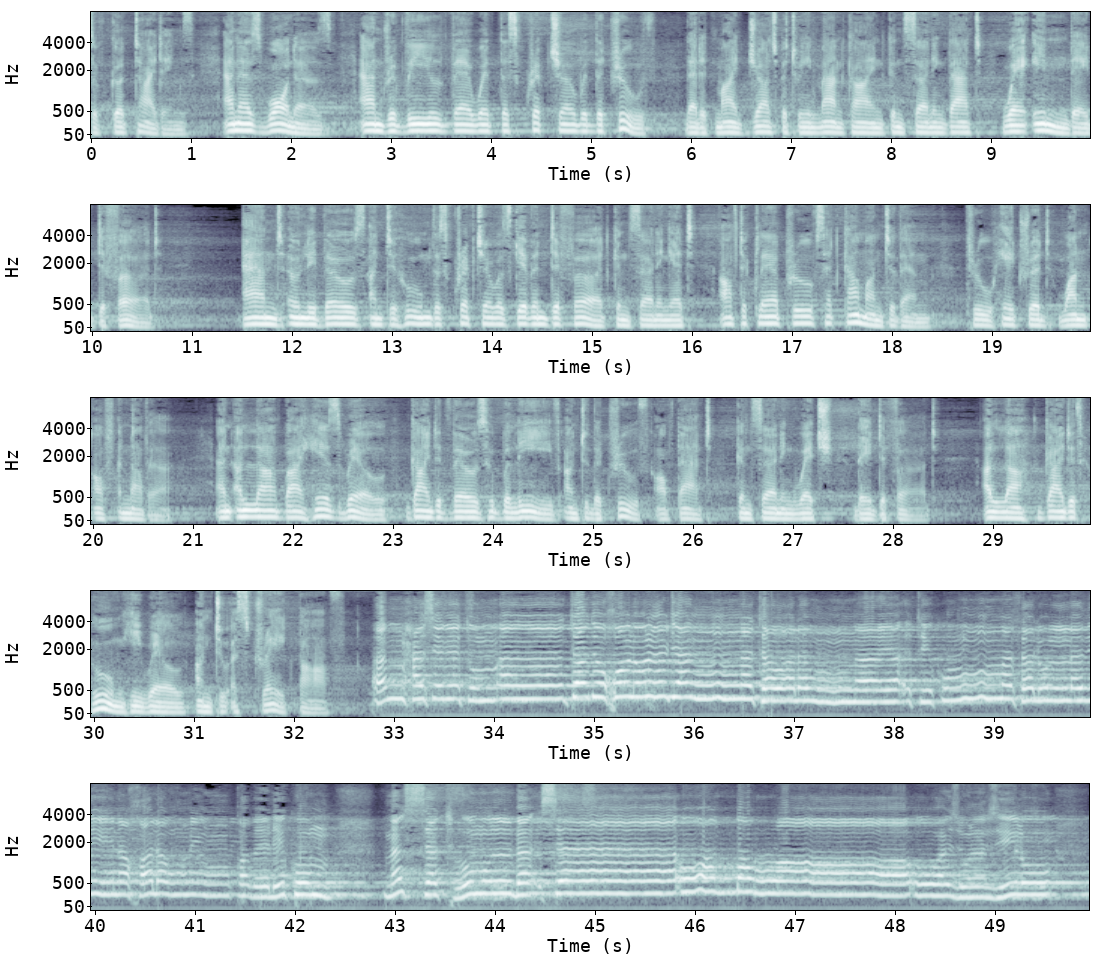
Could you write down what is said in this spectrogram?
of good tidings, and as warners, and revealed therewith the scripture with the truth, that it might judge between mankind concerning that wherein they differed. And only those unto whom the scripture was given differed concerning it after clear proofs had come unto them through hatred one of another. And Allah by His will guided those who believe unto the truth of that concerning which they differed. Allah guideth whom He will unto a straight path. أم حسبتم أن تدخلوا الجنة ولما يأتكم مثل الذين خلوا من قبلكم مستهم البأساء والضراء وزلزلوا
